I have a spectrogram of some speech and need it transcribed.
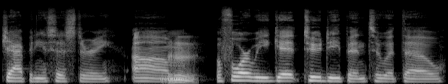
Japanese history. Um Mhm. before we get too deep into it though,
